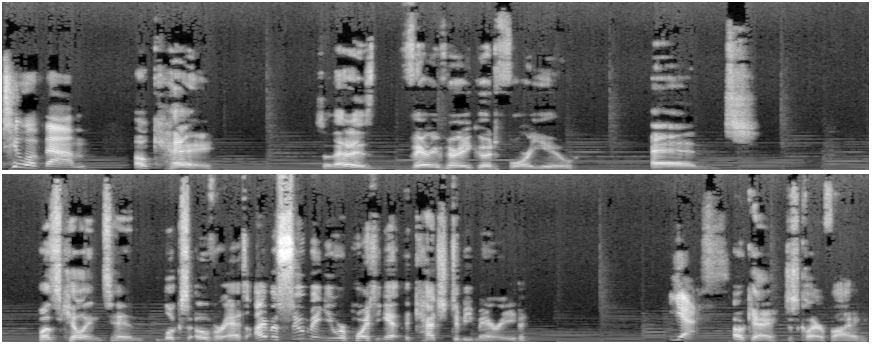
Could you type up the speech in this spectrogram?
Two of them. Okay. So that is very, very good for you. And Buzz Killington looks over at. I'm assuming you were pointing at the catch to be married. Yes. Okay, just clarifying.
